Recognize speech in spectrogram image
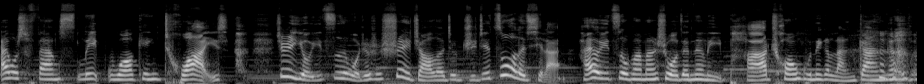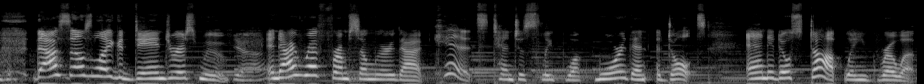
I was found sleepwalking twice. 就是有一次我就是睡着了，就直接坐了起来。还有一次我妈妈说我在那里爬窗户那个栏杆啊。 That sounds like a dangerous move. Yeah. And I read from somewhere that kids tend to sleepwalk more than adults, and it'll stop when you grow up.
